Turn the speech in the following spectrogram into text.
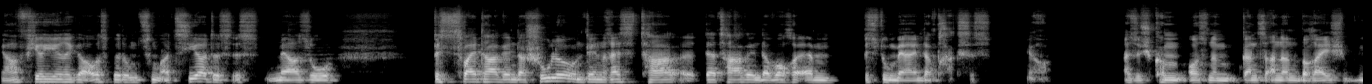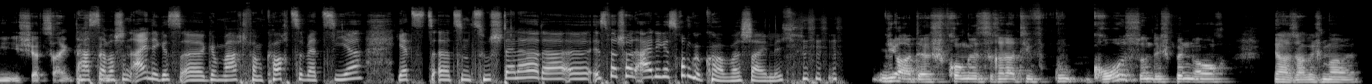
ja vierjährige Ausbildung zum Erzieher. Das ist mehr so bis zwei Tage in der Schule und den Rest ta der Tage in der Woche ähm, bist du mehr in der Praxis. Ja. Also ich komme aus einem ganz anderen Bereich, wie ich jetzt eigentlich. Da hast du aber schon einiges äh, gemacht, vom Koch zum Erzieher, jetzt äh, zum Zusteller. Da äh, ist man schon einiges rumgekommen wahrscheinlich. Ja, der Sprung ist relativ groß und ich bin auch, ja, sage ich mal,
